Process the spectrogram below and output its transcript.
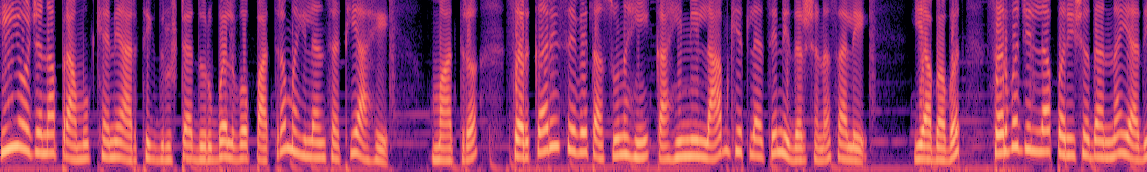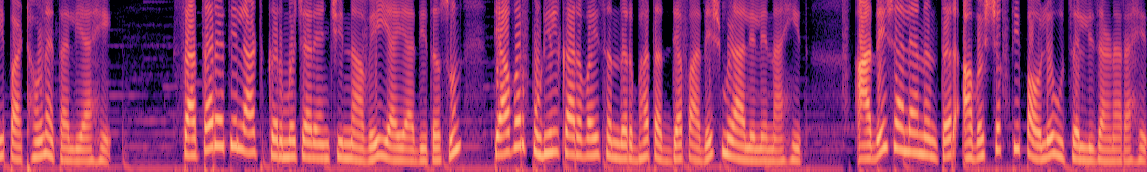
ही योजना प्रामुख्याने आर्थिकदृष्ट्या दुर्बल व पात्र महिलांसाठी आहे. मात्र सरकारी सेवेत असूनही काहींनी लाभ घेतल्याचे निदर्शनास आले. याबाबत सर्व जिल्हा परिषदांना यादी पाठवण्यात आली आहे. साताऱ्यातील आठ कर्मचाऱ्यांची नावे या यादीत असून त्यावर पुढील कारवाई संदर्भात अद्याप आदेश मिळालेले नाहीत. आदेश आल्यानंतर आवश्यक ती पावले उचलली जाणार आहेत.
